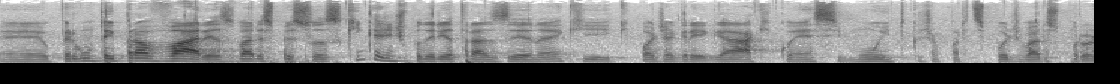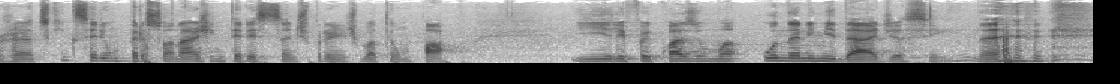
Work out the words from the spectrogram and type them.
é, eu perguntei para várias, várias pessoas quem que a gente poderia trazer, né, que, que pode agregar, que conhece muito, que já participou de vários projetos, quem que seria um personagem interessante para a gente bater um papo e ele foi quase uma unanimidade assim, né?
